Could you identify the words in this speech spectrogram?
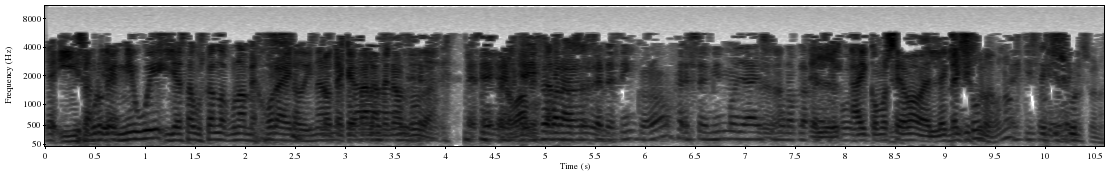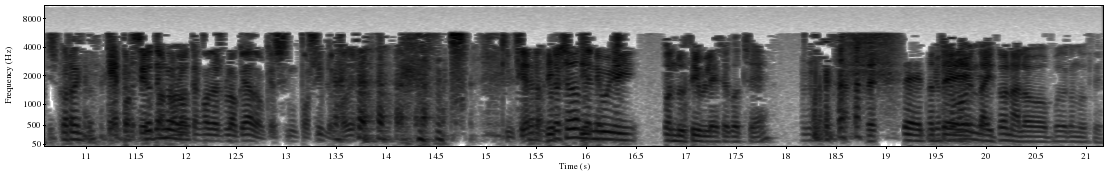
Y, Y seguro también- que Newey ya está buscando alguna mejora aerodinámica. No te quepa la menor duda. Eh, eh, Pero el que hizo para el GT5, ¿no? Ese mismo ya es un monoplaza de El, fútbol. ay, ¿Cómo se llamaba? El X1, X1, ¿no? X1. Es correcto. Que por cierto tengo- no lo tengo desbloqueado, que es imposible, joder. Qué infierno. Yo sé dónde Newey... Conducible ese coche, ¿eh? Te- te- no Yo solo en Daytona lo puede conducir.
